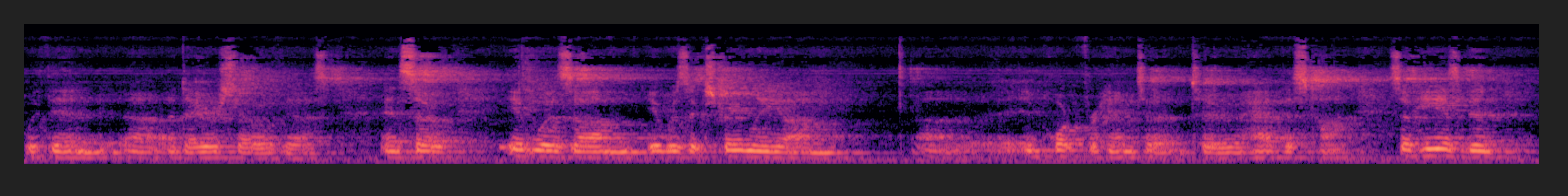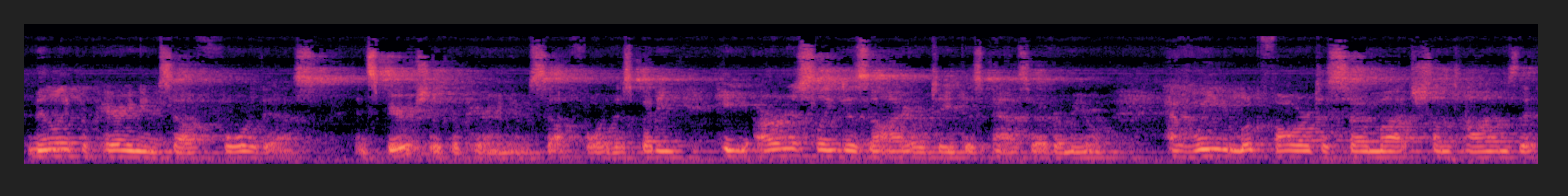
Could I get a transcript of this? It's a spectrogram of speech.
within uh, a day or so of this. And so, it was um, it was extremely um, uh, important for him to to have this time. So he has been mentally preparing himself for this and spiritually preparing himself for this, but he, he earnestly desired to eat this Passover meal. Have we looked forward to so much sometimes that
